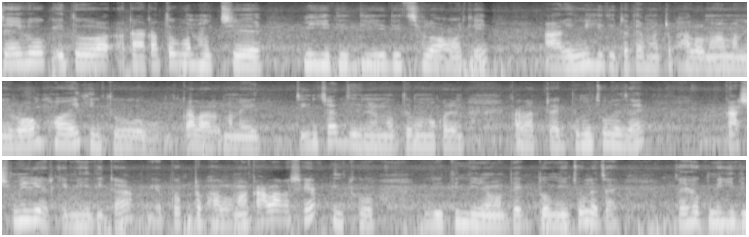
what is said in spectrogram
যাই হোক এই তো কাকা তো বোন হচ্ছে মেহেদি দিয়ে দিচ্ছিল আমাকে। আর এই মেহেদিটা তেমন একটা ভালো না মানে রং হয়, কিন্তু কালার মানে তিন চার দিনের মধ্যে মনে করেন কালারটা একদমই চলে যায়। কাশ্মীরি আর কি মেহেদিটা এত একটা ভালো না, কালার আসে, কিন্তু দুই তিন দিনের মধ্যে একদমই চলে যায়। যাই হোক, মেহেদি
